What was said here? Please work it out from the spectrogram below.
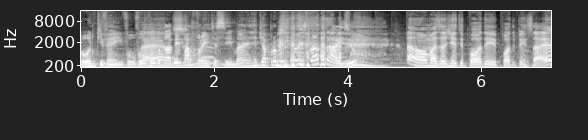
ou ano que vem. Vou, vou, é, vou botar bem para frente, assim, mas a gente já prometeu isso lá atrás, viu? Não, mas a gente pode, pode pensar. É,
